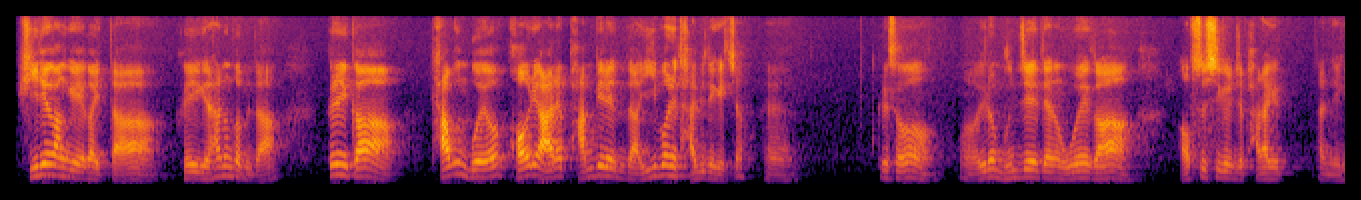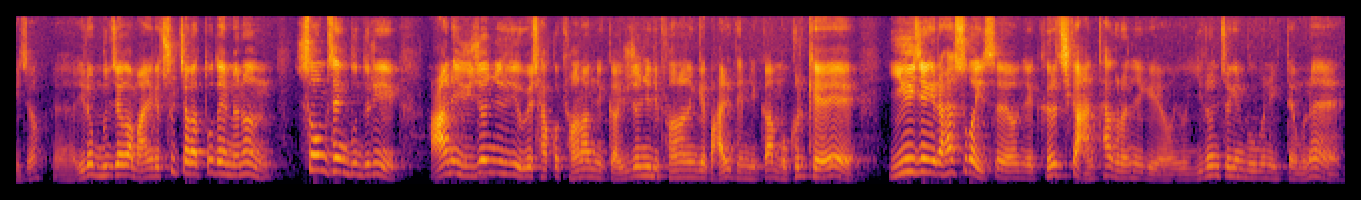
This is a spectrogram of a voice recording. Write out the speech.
비례 관계가 있다. 그 얘기를 하는 겁니다. 그러니까 답은 뭐예요? 거리 아래 반비례된다. 2번이 답이 되겠죠. 예. 그래서 어, 이런 문제에 대한 오해가 없으시길 이제 바라겠다는 얘기죠. 예. 이런 문제가 만약에 출제가 또 되면은 수험생분들이 아니 유전율이 왜 자꾸 변합니까? 유전율이 변하는 게 말이 됩니까? 뭐 그렇게 이의 제기를 할 수가 있어요. 이제 그렇지가 않다 그런 얘기예요. 이론적인 부분이기 때문에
